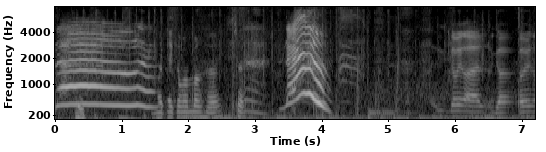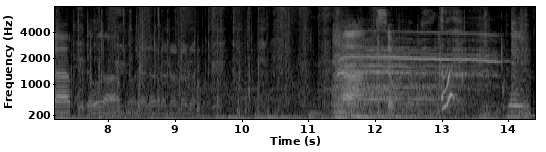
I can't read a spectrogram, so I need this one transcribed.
No! Matay ka mamang ha? Char. No! Going on, going up, going up. No, no, no, no, no, no, no. Ah, so close.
